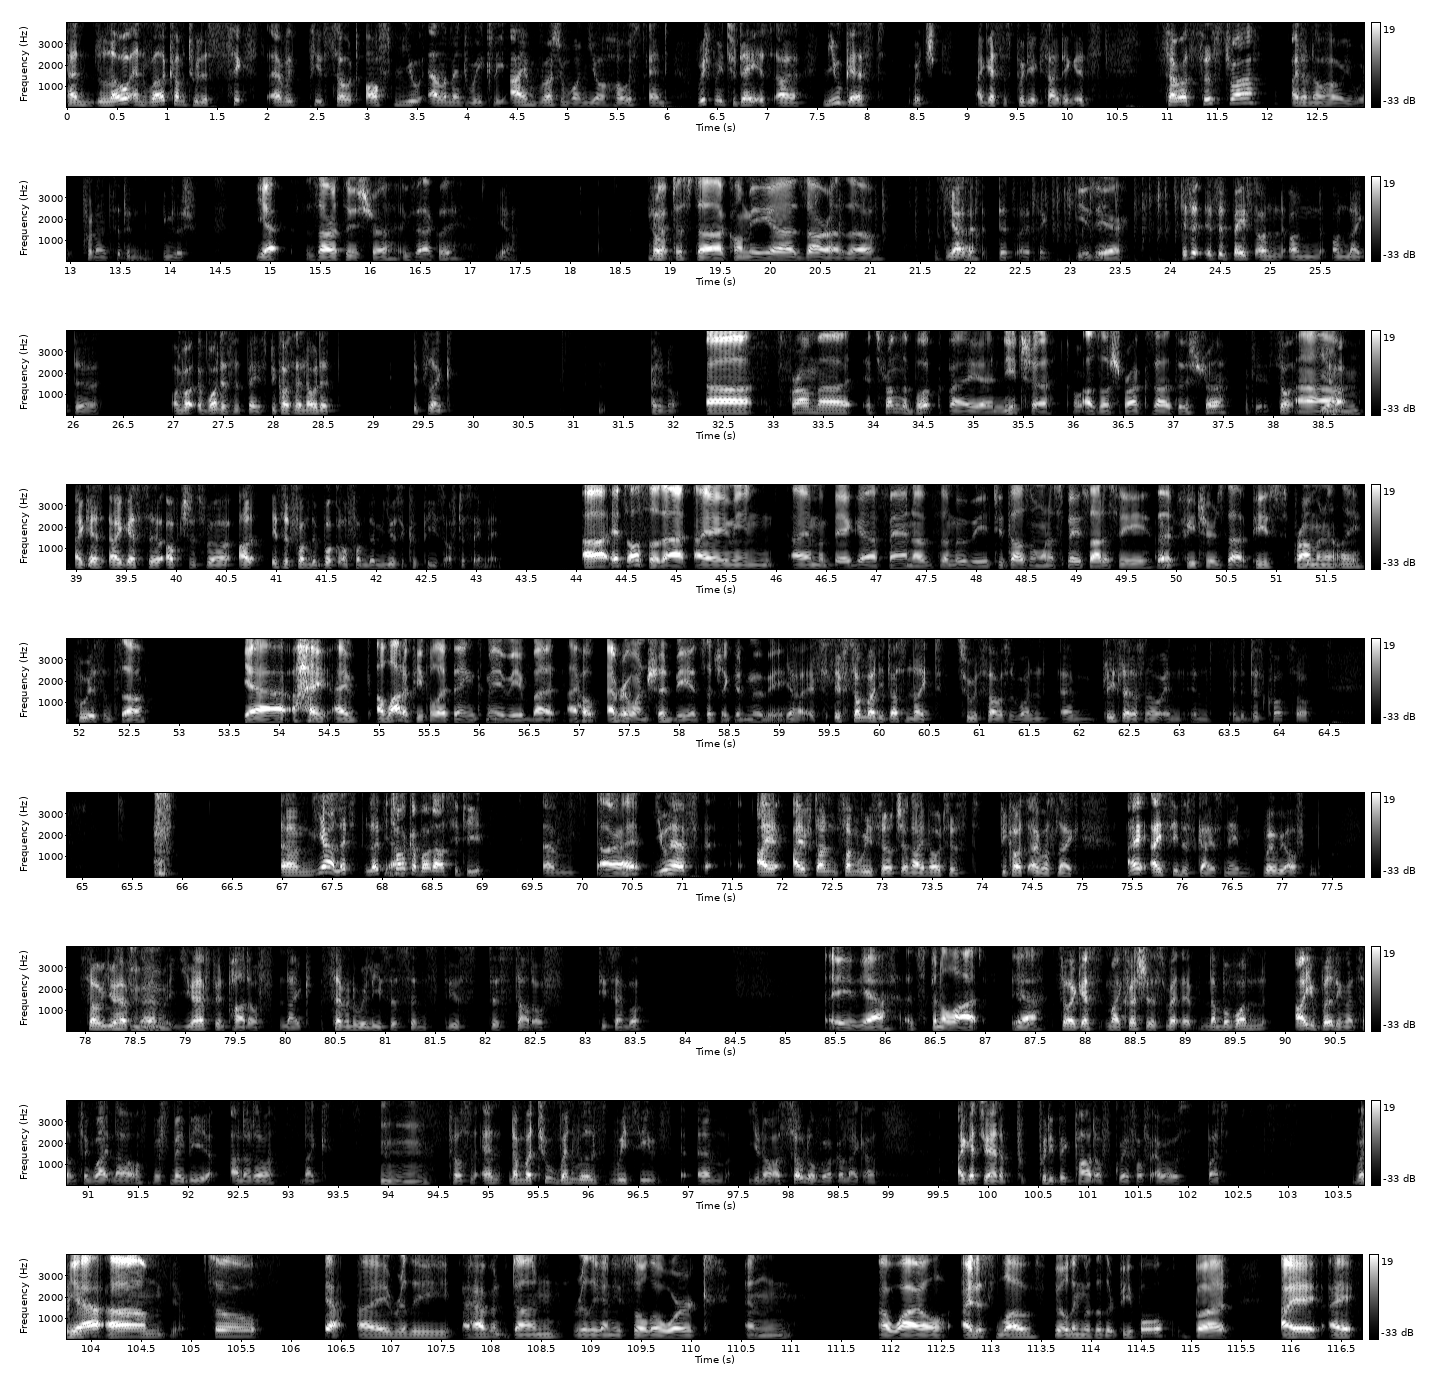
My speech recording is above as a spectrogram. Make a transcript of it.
Hello and welcome to the sixth episode of New Element Weekly. I'm version one, your host, and with me today is a new guest, which I guess is pretty exciting. It's Zarathustra. I don't know how you would pronounce it in English. Yeah, Zarathustra, exactly. Yeah. So just uh, call me uh, Zara though. It's, yeah, uh, that, that's I think easier. Is it is it based on on on like the on what what is it based? Because I know that it's like I don't know. Uh, from uh, it's from the book by uh, Nietzsche, oh. Also sprach Zarathustra. Okay, so um, yeah, I guess I guess the options were: uh, is it from the book or from the musical piece of the same name? Uh, it's also that. I mean, I am a big uh, fan of the movie 2001: A Space Odyssey that um, features that piece prominently. Who isn't? So yeah, I, I, a lot of people I think maybe, but I hope everyone should be. It's such a good movie. Yeah, if if somebody doesn't like 2001, um, please let us know in in in the Discord. So, um, yeah, let's let's yeah. talk about RCT. Um, All right. You have, I I've done some research and I noticed because I was like, I I see this guy's name very often. So you have mm-hmm. um, you have been part of like seven releases since this the start of December? Uh, yeah, it's been a lot. Yeah. So I guess my question is uh, number one: Are you building on something right now with maybe another like mm-hmm. person? And number two, when will we see um, you know a solo work or like a? I guess you had a p- pretty big part of Grave of Arrows, but yeah, um, yeah. So yeah, I really I haven't done really any solo work and a while. I just love building with other people, but I I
